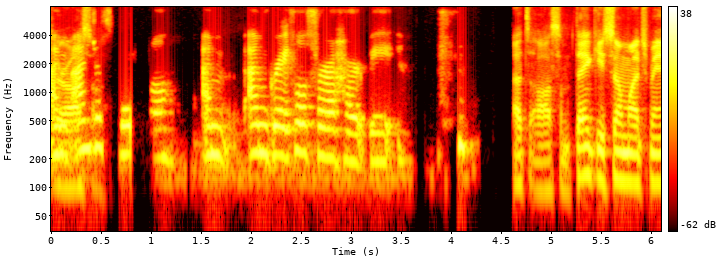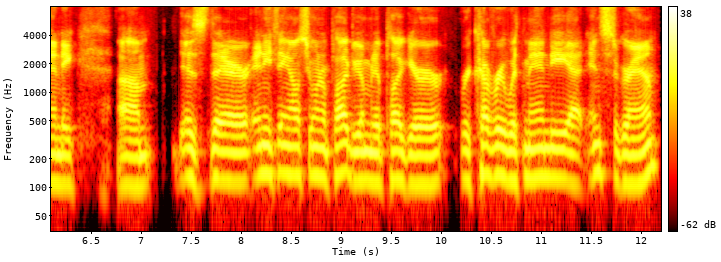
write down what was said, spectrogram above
I'm, awesome. I'm just grateful. I'm I'm grateful for a heartbeat. That's awesome. Thank you so much, Mandy. Um, is there anything else you want to plug? Do you want me to plug your recovery with Mandy at Instagram?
